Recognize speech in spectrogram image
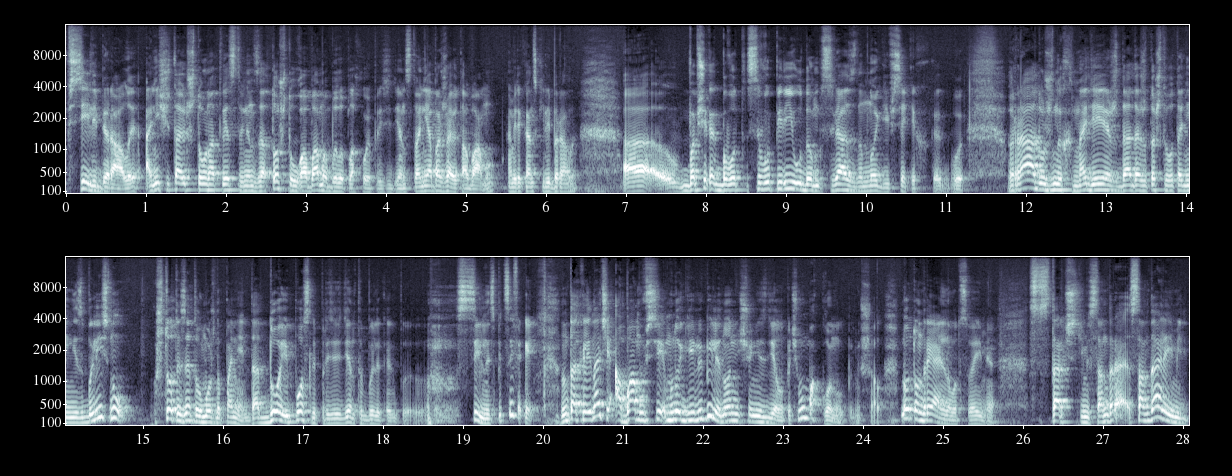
все либералы, они считают, что он ответственен за то, что у Обамы было плохое президентство. Они обожают Обаму, американские либералы. А, вообще, как бы вот с его периодом связаны многие всяких как бы, радужных надежд, да, даже то, что вот они не сбылись. Ну, что-то из этого можно понять. Да? До и после президента были как бы с сильной спецификой. Но так или иначе, Обаму все, многие любили, но он ничего не сделал. Почему МакКоннелл помешал? Ну вот он реально вот своими старческими сандалиями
